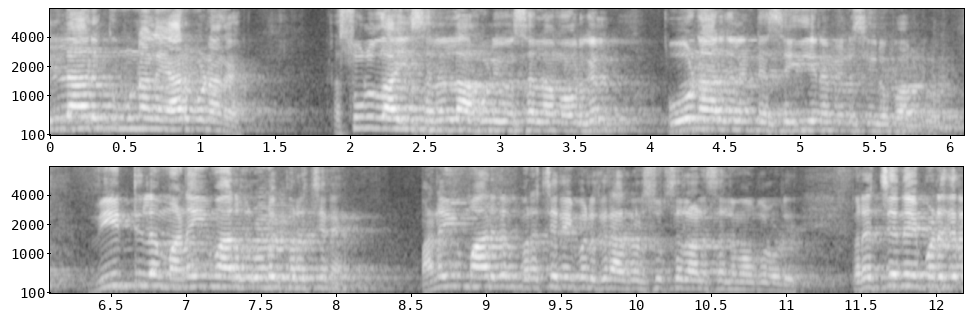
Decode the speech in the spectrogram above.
எல்லாருக்கும் முன்னால் யார் போனாங்க? ரசூலுல்லாஹி சல்லாஹ் அலி வஸல்லம் அவர்கள் போனார்கள் என்ற செய்தியை நம்ம என்ன செய்யறோம் பார்க்கிறோம். வீட்டில் மனைவிமார்களோட பிரச்சனை. மனைவிமார்கள் பிரச்சனை படுகிறார்கள் சுசலா செல்லம் அவர்களோடு. பிரச்சனைப்படுகிற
